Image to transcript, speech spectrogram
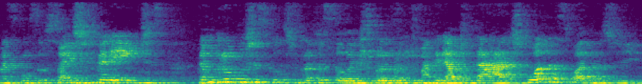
mas construções diferentes Então, grupos de estudos de professores, produção de material didático, outras formas de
